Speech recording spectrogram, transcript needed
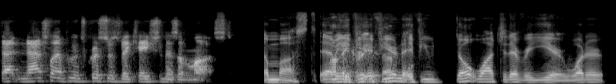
that National Lampoon's Christmas Vacation is a must. A must. I I mean, if you, if you're if you don't watch it every year, what are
